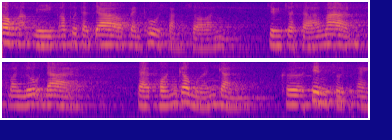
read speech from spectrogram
ต้องมีพระพุทธเจ้าเป็นผู้สั่งสอน จึงจะสามารถบรรลุได้ แต่ผลก็เหมือนกัน คือสิ้นสุดแห่ง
